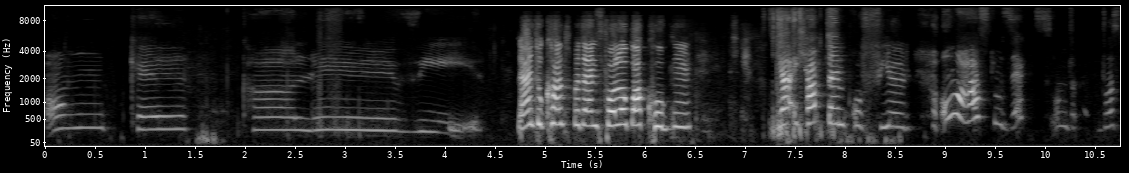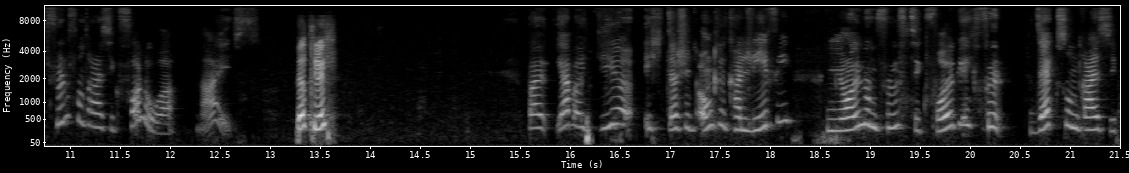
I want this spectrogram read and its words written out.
Onkel Kalevi. Nein, du kannst bei deinen Follower gucken. Ja, ich habe dein Profil. Oh, hast du sechs und du hast 35 Follower. Nice. Wirklich? Bei, ja, bei dir, ich, da steht Onkel Kalevi, 59 Folge, ich für 36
